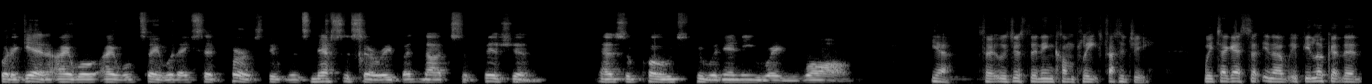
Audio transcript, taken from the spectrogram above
but again, I will I will say what I said first. It was necessary but not sufficient, as opposed to in any way wrong. Yeah. So it was just an incomplete strategy, which I guess you know if you look at the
